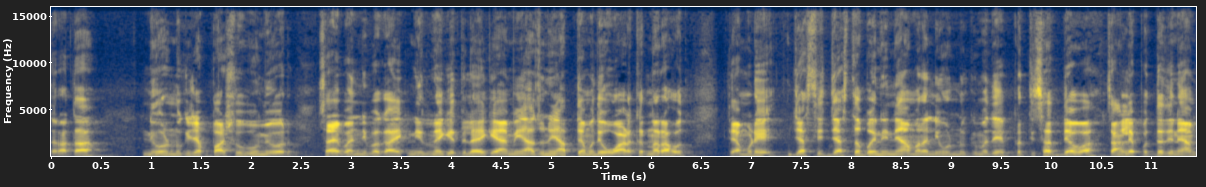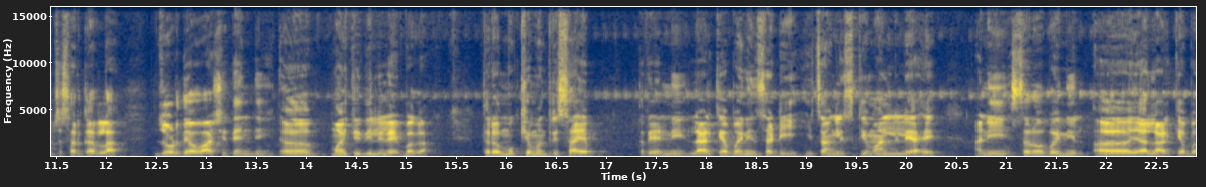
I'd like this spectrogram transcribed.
तर आता निवडणुकीच्या पार्श्वभूमीवर साहेबांनी बघा एक निर्णय घेतलेला आहे की आम्ही अजूनही हप्त्यामध्ये वाढ करणार आहोत. त्यामुळे जास्तीत जास्त बहिणीने आम्हाला निवडणुकीमध्ये प्रतिसाद द्यावा चांगल्या पद्धतीने आमच्या सरकारला जोड द्यावा अशी त्यांनी माहिती दिलेली आहे. बघा. तर मुख्यमंत्री साहेब तर यांनी लाडक्या बहिणींसाठी ही चांगली स्कीम आणलेली आहे. आणि सर्व बहिणी या लाडक्या ब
